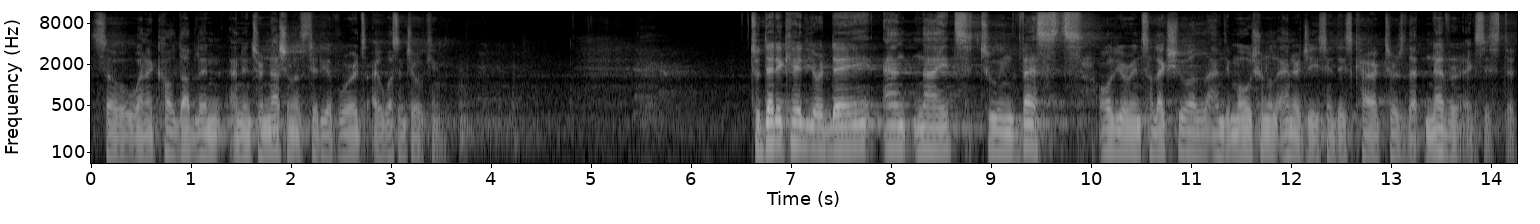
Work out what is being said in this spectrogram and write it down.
So when I called Dublin an international city of words, I wasn't joking. To dedicate your day and night to invest all your intellectual and emotional energies in these characters that never existed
